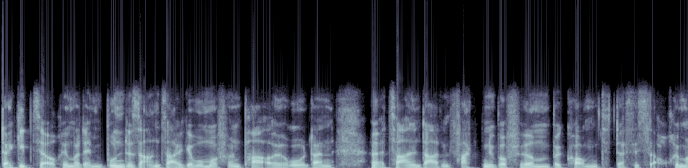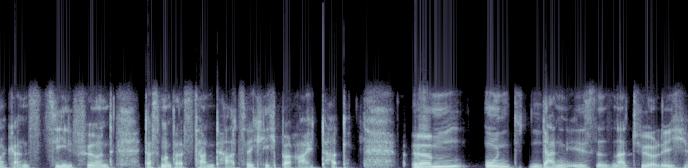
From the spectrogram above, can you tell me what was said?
Da gibt es ja auch immer den Bundesanzeiger, wo man für ein paar Euro dann äh, Zahlen, Daten, Fakten über Firmen bekommt. Das ist auch immer ganz zielführend, dass man das dann tatsächlich bereit hat. Ähm, und dann ist es natürlich,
